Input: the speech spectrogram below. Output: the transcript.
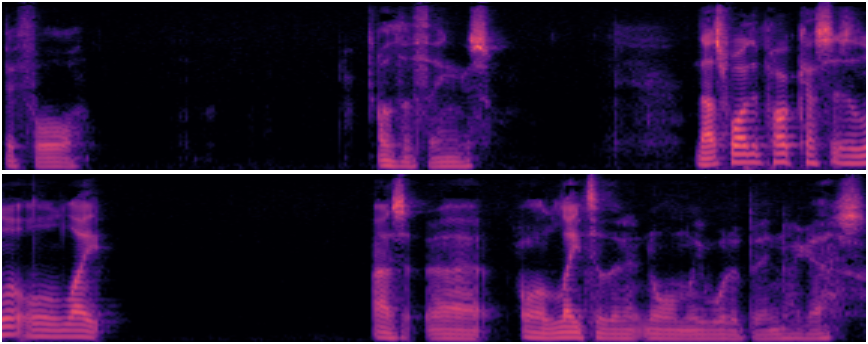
before other things. That's why the podcast is a little late, as uh, or later than it normally would have been. I guess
